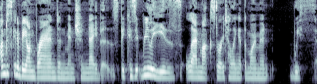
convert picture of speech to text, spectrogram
I'm just going to be on brand and mention Neighbours because it really is landmark storytelling at the moment with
